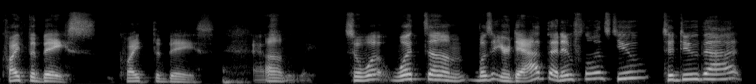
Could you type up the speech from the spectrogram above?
quite the base, quite the base. Um, Absolutely. Um, so what what um, was it your dad that influenced you to do that?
